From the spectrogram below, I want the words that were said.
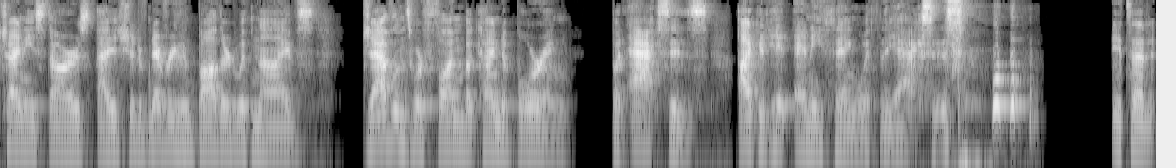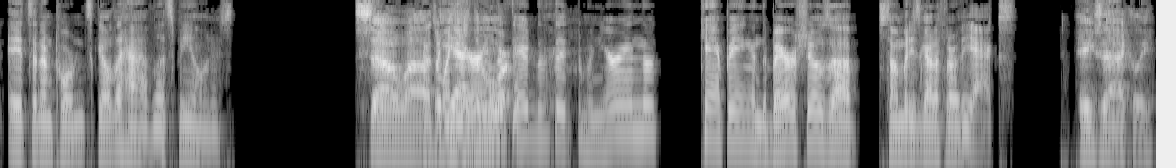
Chinese stars. I should have never even bothered with knives. Javelins were fun but kind of boring, but axes, I could hit anything with the axes. It's a it's an important skill to have. Let's be honest. so, uh, but when yeah, you're the more the, the, the- when you're in the camping and the bear shows up, somebody's got to throw the axe. Exactly.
